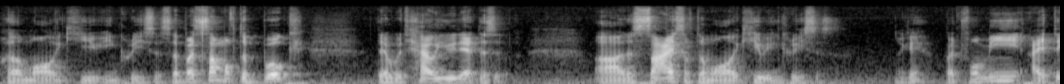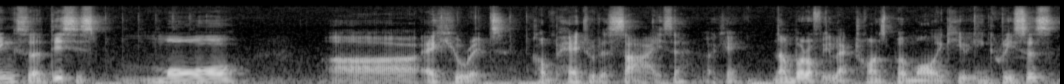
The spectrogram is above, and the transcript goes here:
Per molecule increases. But some of the book, they will tell you that the, uh, the size of the molecule increases. Okay, but for me, I think uh, this is more uh, accurate compared to the size. Eh? Okay, number of electrons per molecule increases.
